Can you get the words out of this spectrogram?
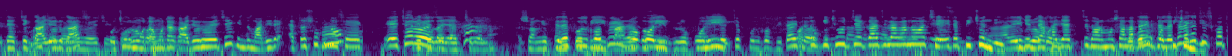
এটা হচ্ছে গাজর গাছ। প্রচুর মোটা মোটা গাজর হয়েছে কিন্তু মাটিতে এত শুকনো হ্যাঁ, তোলা যাচ্ছিল না। সঙ্গে এদের ফুলকপি ব্রোকলি। ব্রোকলি। হচ্ছে ফুলকপি তাই তো? কত কিছুর যে গাছ লাগানো আছে এটা পিছন দিক। এই যে দেখা যাচ্ছে ধর্মশালাটা এটা পিছন দিক। কত?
